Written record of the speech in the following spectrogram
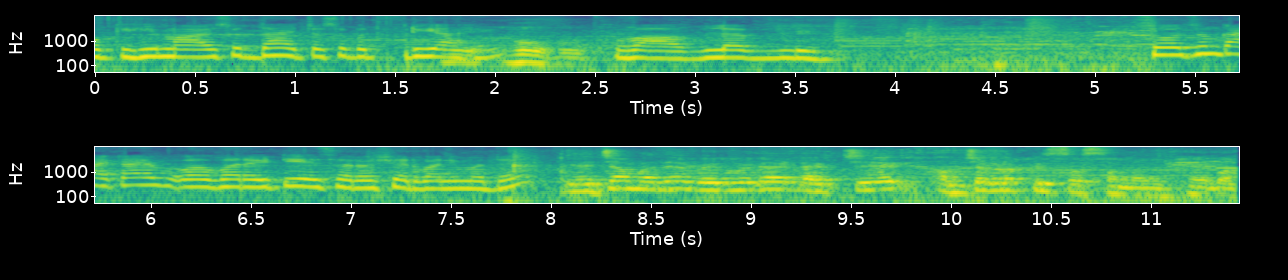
ओके ही माळ सुद्धा ह्याच्यासोबत फ्री आहे. हो हो. वाव लवली सो अजून काय काय व्हरायटी आहे सर शेरवानीमध्ये? याच्यामध्ये वेगवेगळ्या टाईपचे आमच्याकडे पीस असतात हे बघ.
